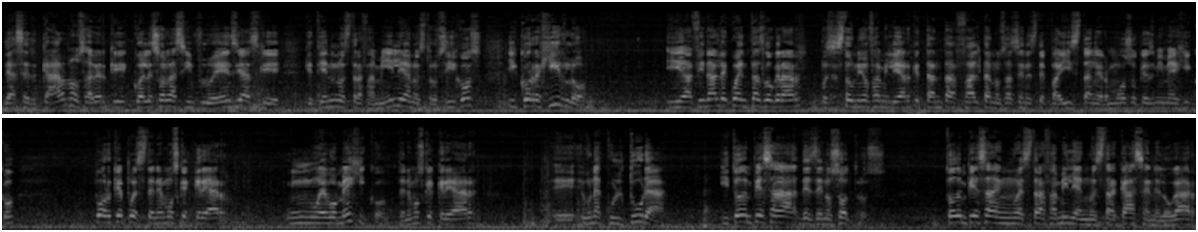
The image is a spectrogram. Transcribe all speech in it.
de acercarnos a ver qué, cuáles son las influencias que, que tiene nuestra familia, nuestros hijos y corregirlo y al final de cuentas lograr pues esta unión familiar que tanta falta nos hace en este país tan hermoso que es mi México, porque pues tenemos que crear un nuevo México, tenemos que crear eh, una cultura y todo empieza desde nosotros, todo empieza en nuestra familia, en nuestra casa, en el hogar.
